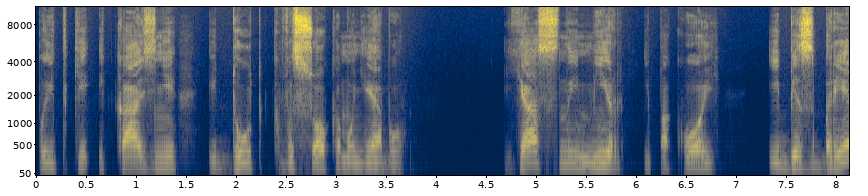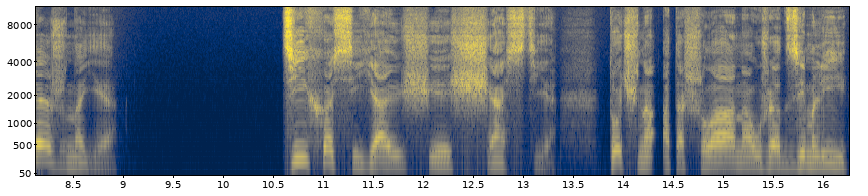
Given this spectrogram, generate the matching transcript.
пытки и казни идут к высокому небу. Ясный мир и покой, и безбрежное, тихо сияющее счастье — Точно отошла она уже от земли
